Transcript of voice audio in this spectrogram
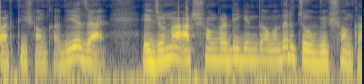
বাড়তি সংখ্যা দিয়ে যায়। এই জন্য আট সংখ্যাটি কিন্তু আমাদের যৌগিক সংখ্যা।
